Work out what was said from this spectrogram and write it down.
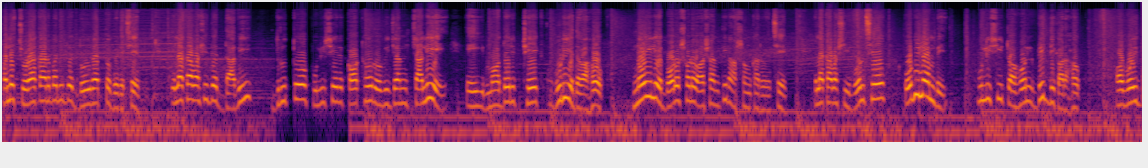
ফলে চোরা কারবারিদের দৌরাত্ম্য বেড়েছে। এলাকাবাসীদের দাবি, দ্রুত পুলিশের কঠোর অভিযান চালিয়ে এই মদের ঠেক গুড়িয়ে দেওয়া হোক। নইলে বড়সড় অশান্তির আশঙ্কা রয়েছে। এলাকাবাসী বলছে, অবিলম্বে পুলিশি টহল বৃদ্ধি করা হোক। অবৈধ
